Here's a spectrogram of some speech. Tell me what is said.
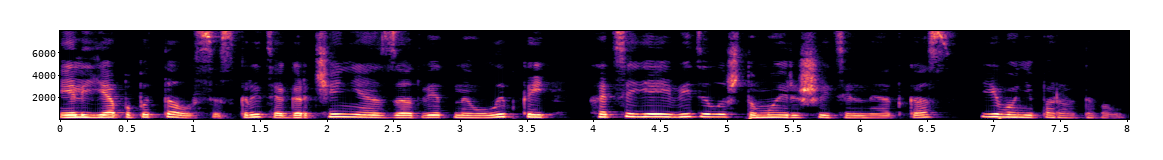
Илья попытался скрыть огорчение за ответной улыбкой, хотя я и видела, что мой решительный отказ его не порадовал.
